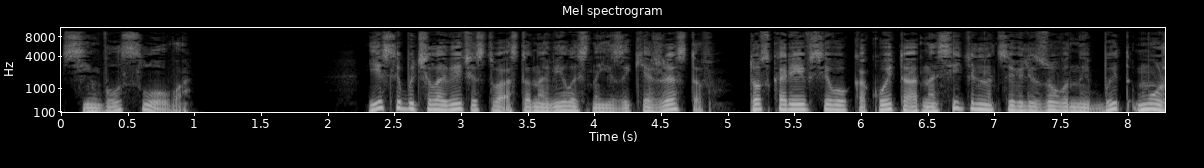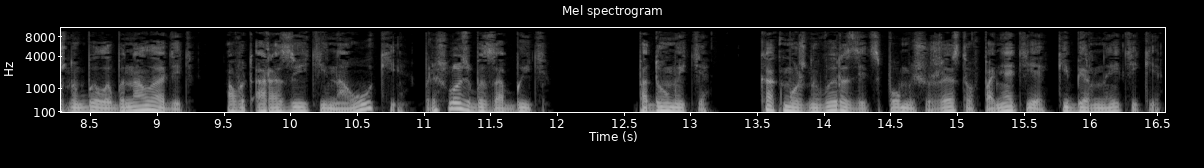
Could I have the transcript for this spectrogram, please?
символ слова. Если бы человечество остановилось на языке жестов, то, скорее всего, какой-то относительно цивилизованный быт можно было бы наладить, а вот о развитии науки пришлось бы забыть. Подумайте, как можно выразить с помощью жестов понятие кибернетики?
